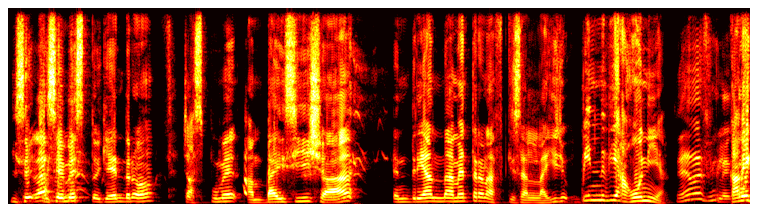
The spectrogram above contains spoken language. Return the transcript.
Είσαι, Λάθος. είσαι μες στο κέντρο και ας πούμε αν πάεις ίσια εν 30 μέτρα να βγεις αλλαγή και πήγαινε διαγώνια. Ναι ρε φίλε. Κάμε 60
